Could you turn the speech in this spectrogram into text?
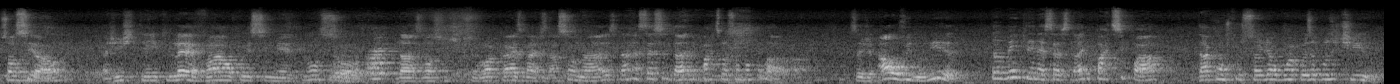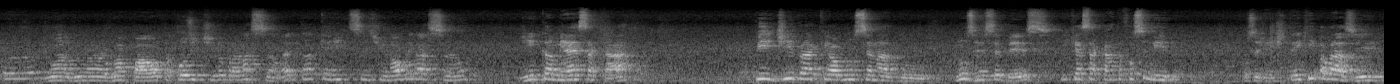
social, a gente tem que levar ao conhecimento não só das nossas instituições locais, mas nacionais, da necessidade de participação popular. seja, a ouvidoria também tem necessidade de participar da construção de alguma coisa positiva, de uma, de uma, de uma pauta positiva para a nação. É tanto que a gente se sentiu na obrigação de encaminhar essa carta, pedir para que algum senador nos recebesse e que essa carta fosse lida. Ou seja, a gente tem que ir para Brasília,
